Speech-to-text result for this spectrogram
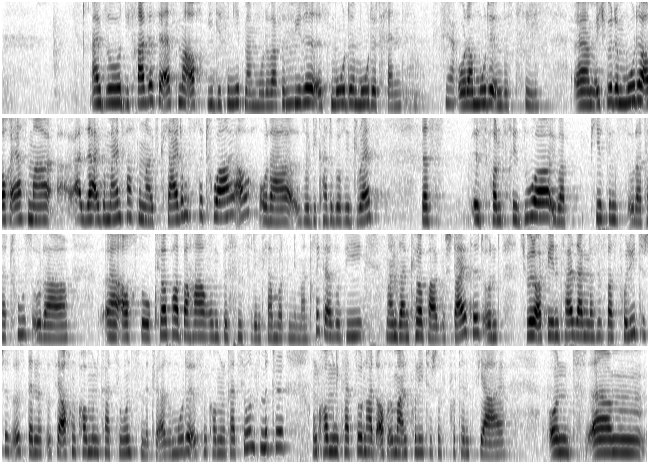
Also die Frage ist ja erstmal auch, wie definiert man Mode? Weil für mhm. viele ist Mode Modetrends ja. oder Modeindustrie. Ähm, ich würde Mode auch erstmal sehr allgemein fassen und als Kleidungsritual auch oder so die Kategorie Dress. Das ist von Frisur über Piercings oder Tattoos oder äh, auch so Körperbehaarung bis hin zu den Klamotten, die man trägt, also wie man seinen Körper gestaltet. Und ich würde auf jeden Fall sagen, dass es was Politisches ist, denn es ist ja auch ein Kommunikationsmittel. Also Mode ist ein Kommunikationsmittel und Kommunikation hat auch immer ein politisches Potenzial. Und ähm,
